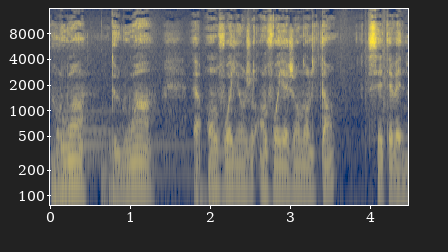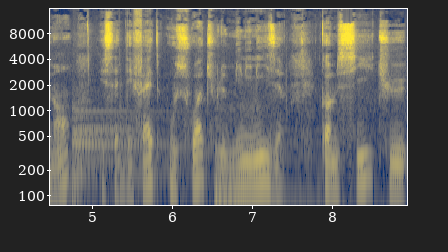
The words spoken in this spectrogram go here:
loin, de loin, euh, en, voyageant, en voyageant dans le temps, cet événement et cette défaite, ou soit tu le minimises comme si tu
